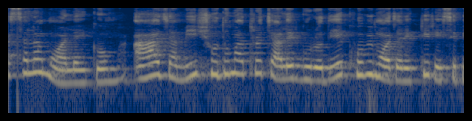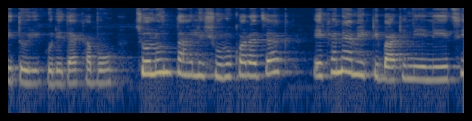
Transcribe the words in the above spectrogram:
আসসালামু আলাইকুম। আজ আমি শুধুমাত্র চালের গুঁড়ো দিয়ে খুবই মজার একটি রেসিপি তৈরি করে দেখাবো। চলুন তাহলে শুরু করা যাক। এখানে আমি একটি বাটি নিয়ে নিয়েছি।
